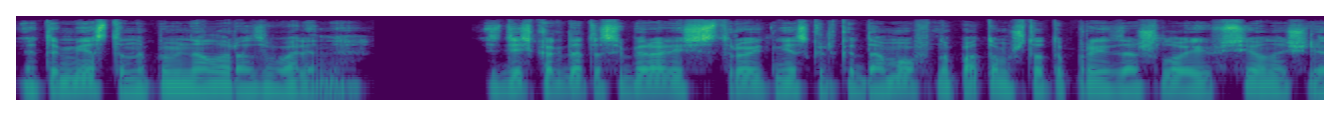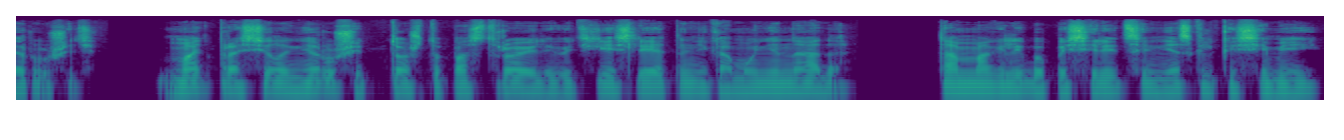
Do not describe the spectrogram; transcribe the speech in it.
Это место напоминало развалины. Здесь когда-то собирались строить несколько домов, но потом что-то произошло, и все начали рушить. Мать просила не рушить то, что построили, ведь если это никому не надо, там могли бы поселиться несколько семей.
